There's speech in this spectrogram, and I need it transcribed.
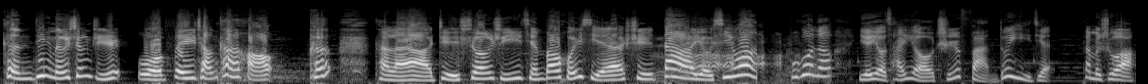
肯定能升值，我非常看好。看来啊，这双十一钱包回血是大有希望。不过呢，也有财友持反对意见，他们说啊，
